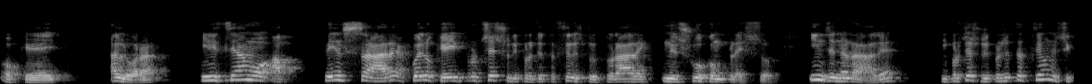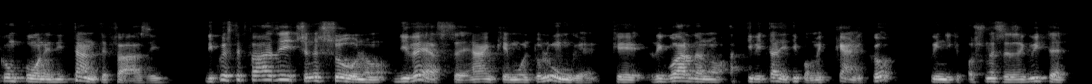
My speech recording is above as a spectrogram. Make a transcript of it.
Ok, allora iniziamo a pensare a quello che è il processo di progettazione strutturale nel suo complesso. In generale, un processo di progettazione si compone di tante fasi. Di queste fasi ce ne sono diverse, anche molto lunghe, che riguardano attività di tipo meccanico, quindi che possono essere eseguite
